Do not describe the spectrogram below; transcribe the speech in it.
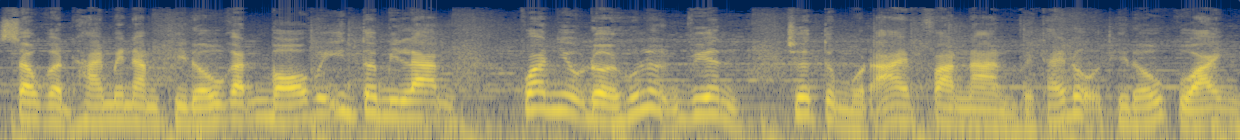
Sau gần 20 năm thi đấu gắn bó với Inter Milan, qua nhiều đời huấn luyện viên, chưa từng một ai phàn nàn về thái độ thi đấu của anh.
